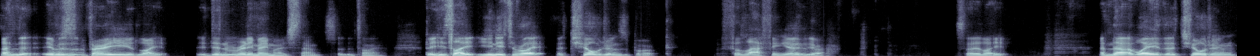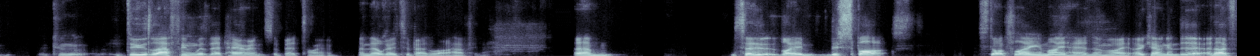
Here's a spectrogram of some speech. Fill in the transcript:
And it was very like it didn't really make much sense at the time. But he's like, you need to write a children's book for laughing yoga. So like, and that way the children can do laughing with their parents at bedtime, and they'll go to bed a lot happier. Um, so like this sparks start flying in my head. I'm like, okay, I'm gonna do it, and I've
